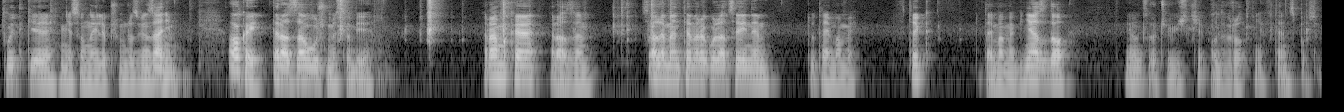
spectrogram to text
Płytkie nie są najlepszym rozwiązaniem. Ok, teraz załóżmy sobie ramkę razem z elementem regulacyjnym. Tutaj mamy wtyk, tutaj mamy gniazdo, więc oczywiście odwrotnie w ten sposób.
